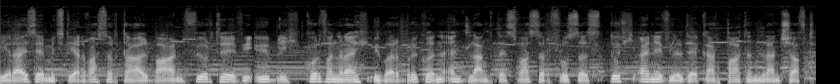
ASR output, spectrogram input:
Die Reise mit der Wassertalbahn führte wie üblich kurvenreich über Brücken entlang des Wasserflusses durch eine wilde Karpatenlandschaft.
